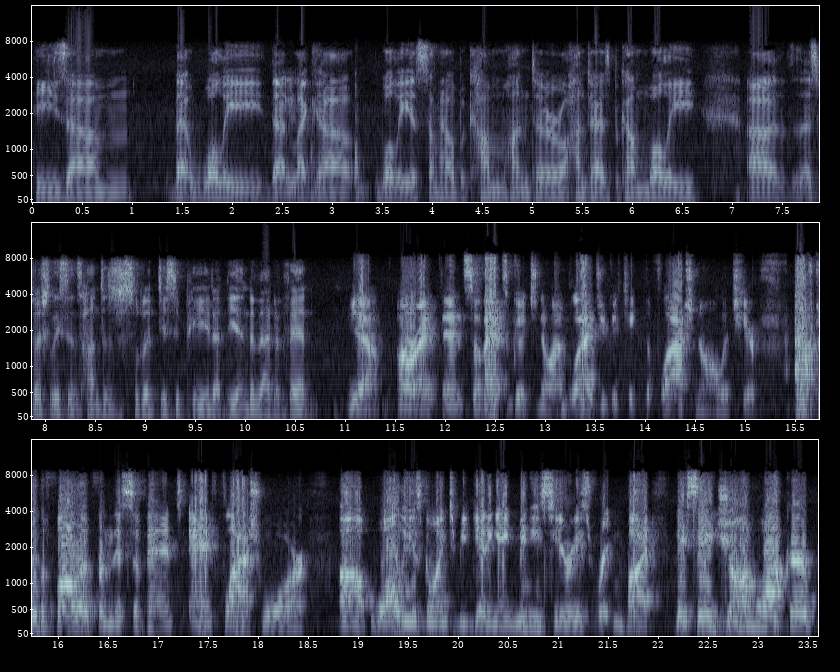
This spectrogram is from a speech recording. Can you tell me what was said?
he's um that Wally that Yeah. like uh Wally has somehow become Hunter or Hunter has become Wally, uh, especially since Hunter's just sort of disappeared at the end of that event. Yeah, all right then. So that's good to know. I'm glad you could take the Flash knowledge here. After the fallout from this event and Flash War, uh, Wally is going to be getting a mini-series written by, they say John Walker,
